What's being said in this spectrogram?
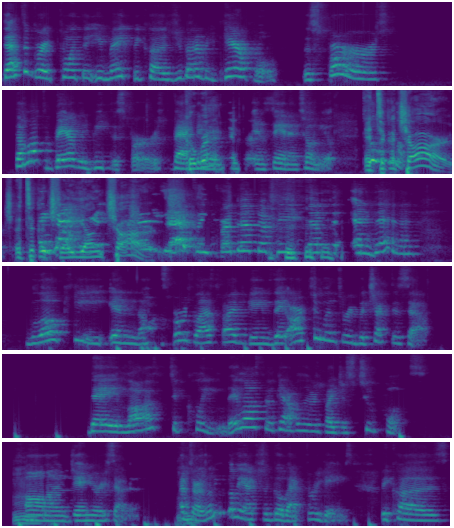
That's a great point that you make because you got to be careful. The Spurs, the Hawks barely beat the Spurs back in Correct. November in San Antonio. It took a charge. It took a Trae Young charge. Exactly for them to beat them, and then low key in the Spurs' last five games, they are two and three. But check this out: they lost to Cleveland. They lost to the Cavaliers by just two points Mhm. on January seventh. I'm Mhm. sorry. Let me let me actually go back three games because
